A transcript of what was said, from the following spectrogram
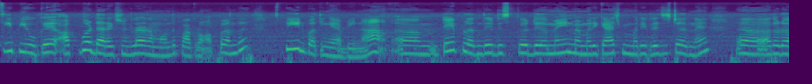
சிபியூக்கு அப்வர்ட் டைரெக்ஷனில் நம்ம வந்து பார்க்குறோம். அப்போ வந்து ஸ்பீட் பார்த்தீங்க அப்படின்னா டேப்லேருந்து disk main memory cache memory ரெஜிஸ்டர்னு அதோட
